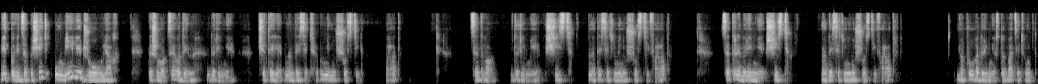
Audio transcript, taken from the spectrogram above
Відповідь запишіть у міліджоулях. Пишемо С1 дорівнює 4 на 10 у мінус 6 фарад. С2 дорівнює 6 на 10 в мінус 6 фарад. Це 3 дорівнює 6 на 10 в мінус 6 фарад. Напруга дорівнює 120 вольт.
